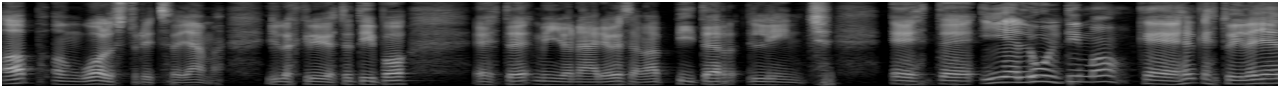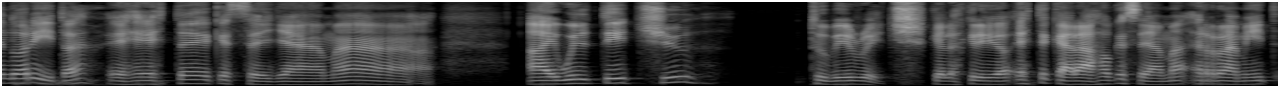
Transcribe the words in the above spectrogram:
Up on Wall Street se llama. Y lo escribió este tipo, este millonario que se llama Peter Lynch. Este, y el último, que es el que estoy leyendo ahorita, es este que se llama I Will Teach You to Be Rich, que lo escribió este carajo que se llama Ramit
